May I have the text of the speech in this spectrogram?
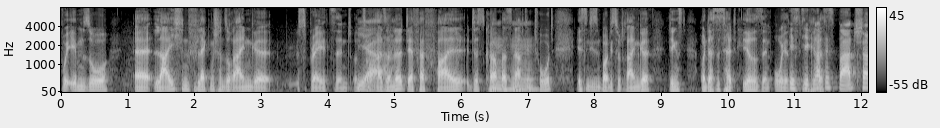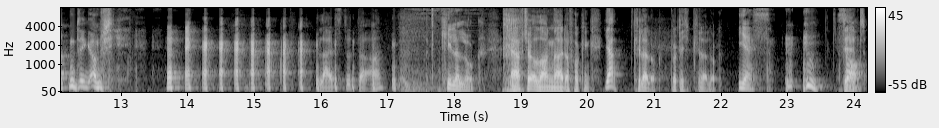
wo eben so äh, Leichenflecken schon so reingesprayt sind und so. Ja. Also ne, der Verfall des Körpers nach dem Tod ist in diesen Bodysuit reingedingst und das ist halt Irrsinn. Oh, jetzt Ist dir gerade das Bartschattending am Sch bleibst du da? Killer Look. After a long night of hooking. Ja, Killer Look. Wirklich Killer Look. Yes. so, Dead,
